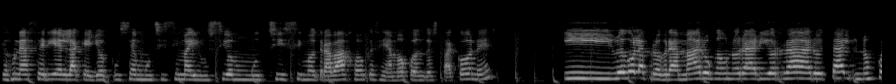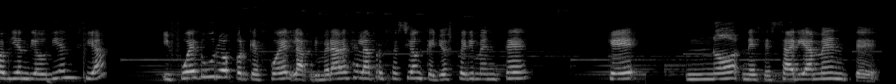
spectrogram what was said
que es una serie en la que yo puse muchísima ilusión, muchísimo trabajo, que se llamó Con dos tacones y luego la programaron a un horario raro y tal, no fue bien de audiencia y fue duro porque fue la primera vez en la profesión que yo experimenté que no necesariamente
